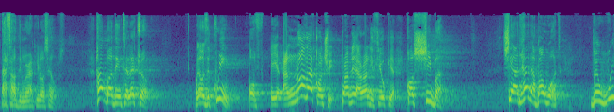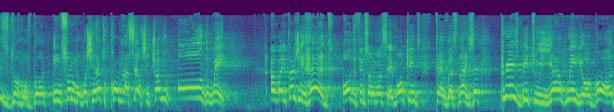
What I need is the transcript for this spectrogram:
That's how the miraculous helps. How about the intellectual? There was a queen of a, another country, probably around Ethiopia, called Sheba. She had heard about what? The wisdom of God in Solomon, but she had to come herself. She traveled all the way. And by the time she heard all the things Solomon said, 1 Kings 10, verse 9, she said, Praise be to Yahweh your God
